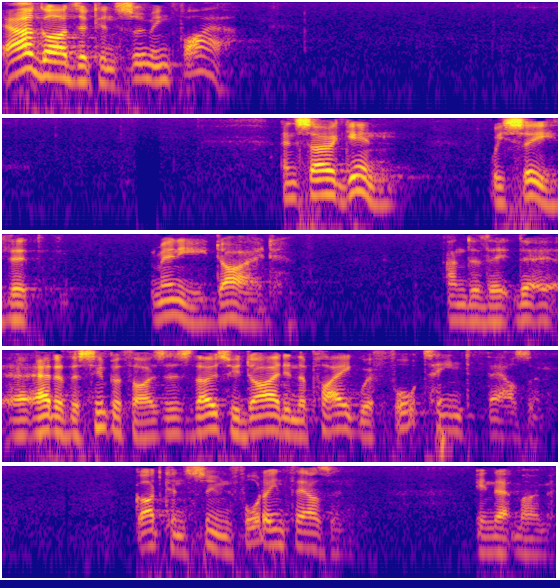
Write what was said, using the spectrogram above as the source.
Our God's a consuming fire. And so, again, we see that many died under the, the, uh, out of the sympathizers. Those who died in the plague were 14,000. God consumed 14,000 in that moment.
